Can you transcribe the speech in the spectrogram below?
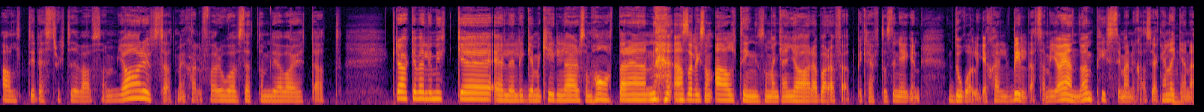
allt det destruktiva som jag har utsatt mig själv för oavsett om det har varit att kröka väldigt mycket eller ligga med killar som hatar en. Alltså liksom allting som man kan göra bara för att bekräfta sin egen dåliga självbild. Alltså, men jag är ändå en pissig människa så jag kan lika mm.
